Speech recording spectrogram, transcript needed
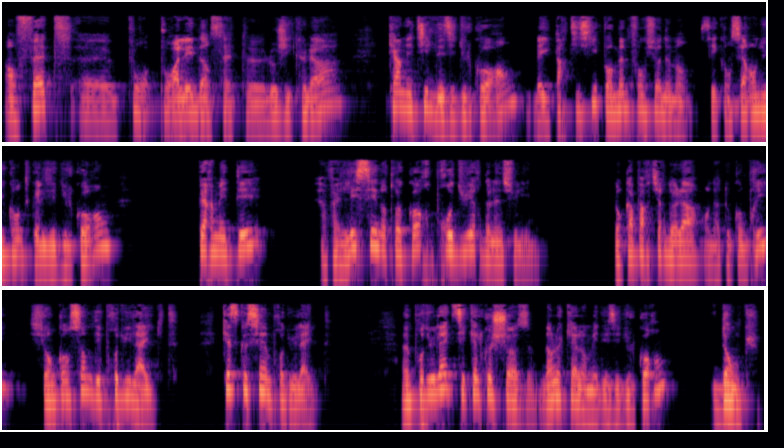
en fait, pour, pour aller dans cette logique-là, Qu'en est-il des édulcorants? Ben, Ils participent au même fonctionnement. C'est qu'on s'est rendu compte que les édulcorants permettaient, enfin, laissaient notre corps produire de l'insuline. Donc à partir de là, on a tout compris. Si on consomme des produits light, qu'est-ce que c'est un produit light? Un produit light, c'est quelque chose dans lequel on met des édulcorants. Donc,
